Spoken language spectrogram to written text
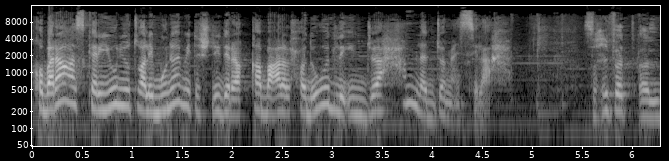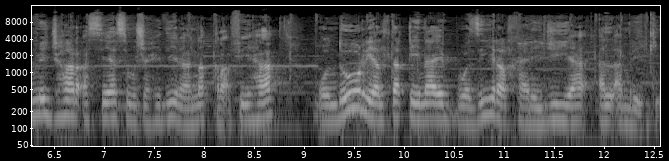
خبراء عسكريون يطالبون بتشديد الرقابة على الحدود لإنجاح حملة جمع السلاح. صحيفة المجهر السياسي مشاهدينا نقرأ فيها. غندور يلتقي نائب وزير الخارجية الأمريكي.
